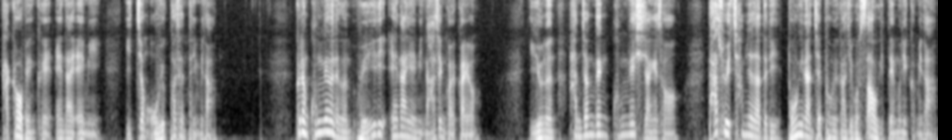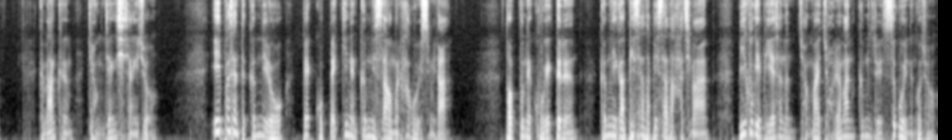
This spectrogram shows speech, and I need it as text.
카카오뱅크의 NIM이 2.56%입니다. 그럼 국내 은행은 왜 이리 NIM이 낮은 걸까요? 이유는 한정된 국내 시장에서 다수의 참여자들이 동일한 제품을 가지고 싸우기 때문일 겁니다. 그만큼 경쟁 시장이죠. 1% 금리로 뺏고 뺏기는 금리 싸움을 하고 있습니다. 덕분에 고객들은 금리가 비싸다 비싸다 하지만 미국에 비해서는 정말 저렴한 금리를 쓰고 있는 거죠.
